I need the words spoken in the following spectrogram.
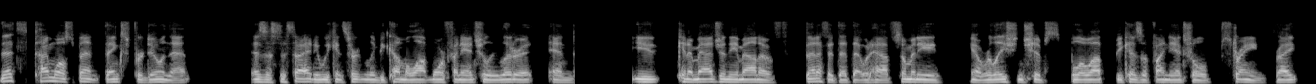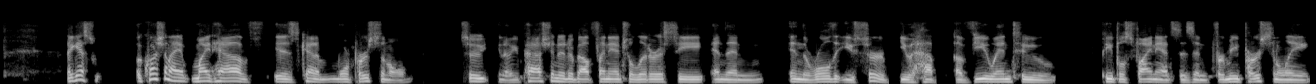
That's time well spent. Thanks for doing that. As a society, we can certainly become a lot more financially literate, and you can imagine the amount of benefit that that would have. So many, you know, relationships blow up because of financial strain, right? I guess a question I might have is kind of more personal. So, you know, you're passionate about financial literacy, and then in the role that you serve, you have a view into people's finances. And for me personally,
